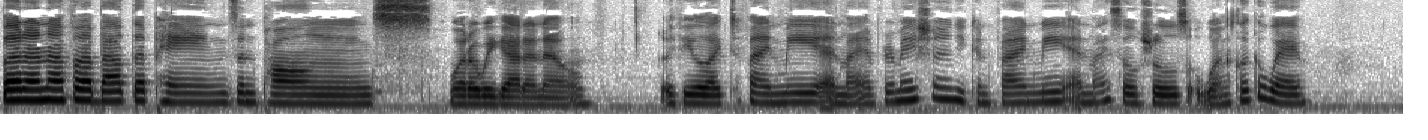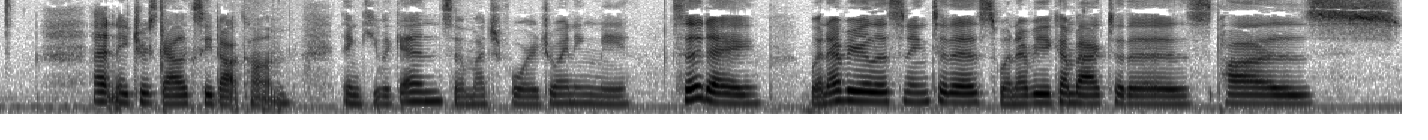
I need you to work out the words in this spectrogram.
But enough about the pains and pongs. What do we gotta know? If you would like to find me and my information, you can find me and my socials one click away at naturesgalaxy.com. Thank you again so much for joining me today whenever you're listening to this, whenever you come back to this, pause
